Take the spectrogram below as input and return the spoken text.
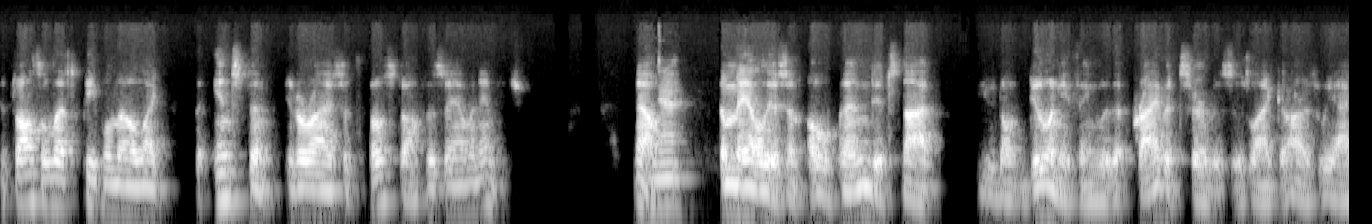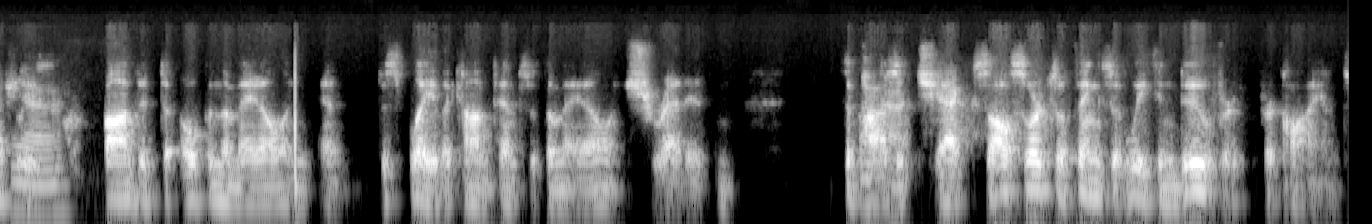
it also lets people know, like, the instant it arrives at the post office, they have an image. Now, Yeah. The mail isn't opened. It's not, you don't do anything with it. Private services like ours, we actually Yeah. bonded to open the mail and, and display the contents of the mail and shred it and deposit Okay. checks, all sorts of things that we can do for, for clients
